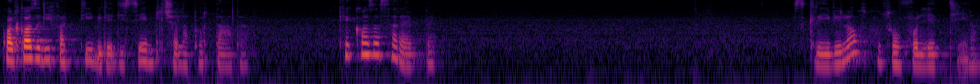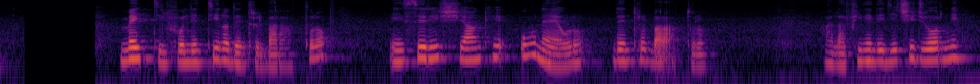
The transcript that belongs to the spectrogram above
Qualcosa di fattibile, di semplice alla portata. Che cosa sarebbe? Scrivilo su un fogliettino. Metti il fogliettino dentro il barattolo e inserisci anche un euro dentro il barattolo. Alla fine dei 10 giorni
